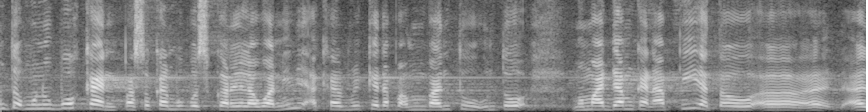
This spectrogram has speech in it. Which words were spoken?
untuk menubuhkan pasukan bomba sukarelawan ini akan mereka dapat membantu untuk memadamkan api atau uh, uh,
